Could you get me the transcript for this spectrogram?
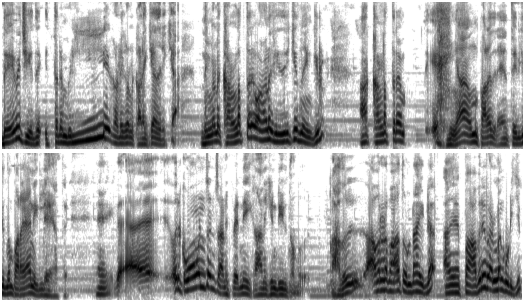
ദയവ് ചെയ്ത് ഇത്തരം വലിയ കളികൾ കളിക്കാതിരിക്കുക. നിങ്ങൾ കള്ളത്തരമാണ് ചെയ്തിരിക്കുന്നതെങ്കിൽ ആ കള്ളത്തരം ഞാൻ ഒന്നും പറയുന്നില്ല എനിക്കൊന്നും പറയാനില്ല അതിനകത്ത്. ഒരു കോമൺ സെൻസ് ആണ് ഇപ്പോൾ എന്നെ ഈ കാണിക്കേണ്ടിയിരുന്നുള്ളത് അത് അവരുടെ ഭാഗത്തുണ്ടായില്ല. അതിപ്പോൾ അവർ വെള്ളം കുടിക്കും.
